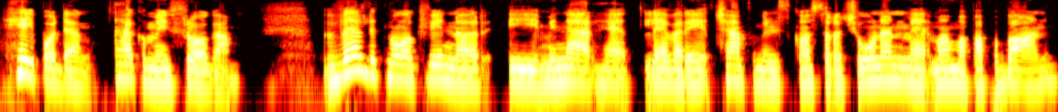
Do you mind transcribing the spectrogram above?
Hej podden, här kommer min fråga. Väldigt många kvinnor i min närhet lever i kärnfamiljskonstellationen med mamma, pappa och barn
